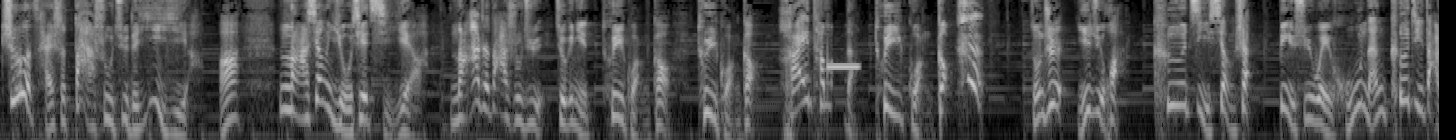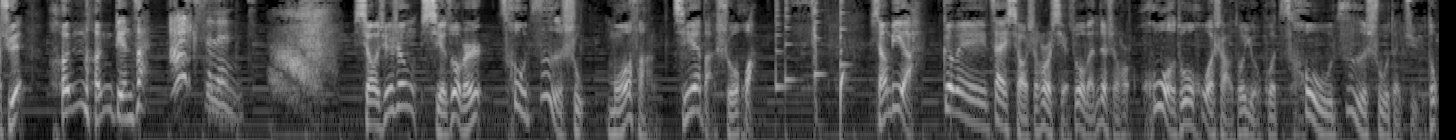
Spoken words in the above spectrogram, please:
这才是大数据的意义啊！啊，哪像有些企业啊，拿着大数据就给你推广告、推广告，还他妈的推广告！哼！总之一句话，科技向善，必须为湖南科技大学狠狠点赞。Excellent。小学生写作文凑字数，模仿结巴说话。想必啊，各位在小时候写作文的时候，或多或少都有过凑字数的举动。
